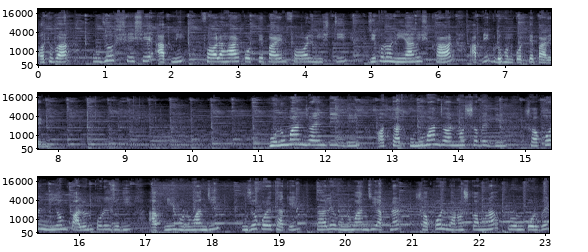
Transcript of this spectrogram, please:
অথবা পুজোর শেষে আপনি ফলাহার করতে পারেন, ফল, মিষ্টি যে কোনো নিরামিষ খাবার আপনি গ্রহণ করতে পারেন। হনুমান জয়ন্তীর দিন অর্থাৎ হনুমান জন্মোৎসবের দিন সকল নিয়ম পালন করে যদি আপনি হনুমানজির পুজো করে থাকেন, তাহলে হনুমানজি আপনার সকল মনস্কামনা পূরণ করবেন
